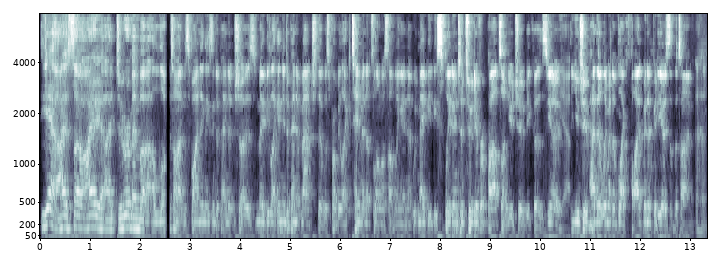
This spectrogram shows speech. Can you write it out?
Yeah, I, so I, I do remember a lot of times finding these independent shows, maybe like an independent match that was probably like 10 minutes long or something, and it would maybe be split into two different parts on YouTube because, you know, Yeah. YouTube had their limit of like five minute videos at the time.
